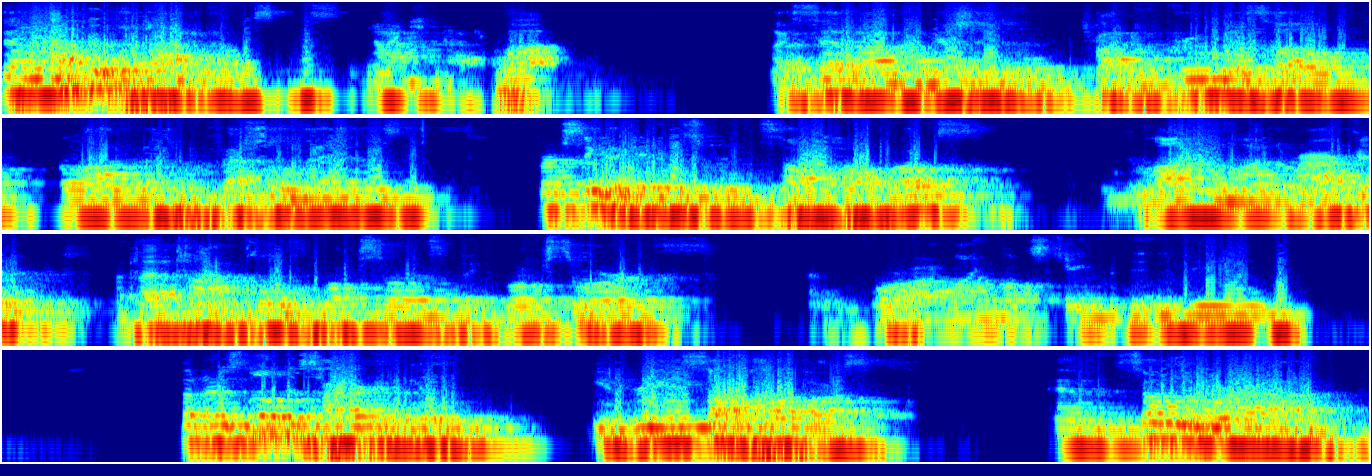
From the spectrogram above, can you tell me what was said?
Then after the diagnosis in nineteen ninety-five, I set on a mission to try to improve myself along with professional measures. First thing I did was read self-help books, a lot of them on the market. At that time, was a big bookstore, uh, before online books came into being. But it was a little disheartening because you'd read self-help books, and some of them were, uh,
